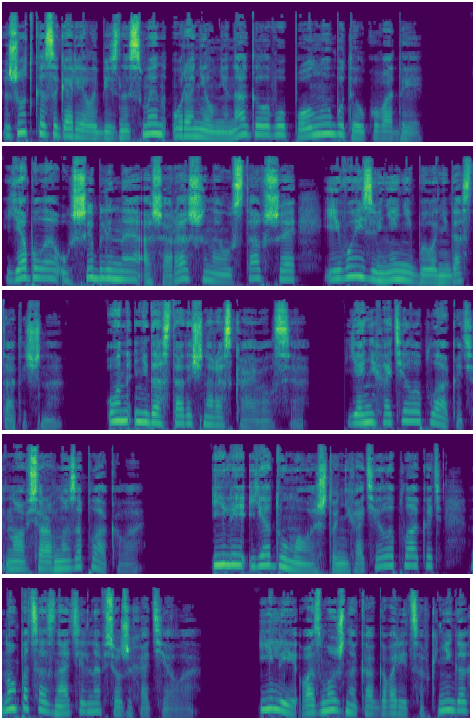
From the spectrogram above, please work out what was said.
Жутко загорелый бизнесмен уронил мне на голову полную бутылку воды. Я была ушибленная, ошарашенная, уставшая, и его извинений было недостаточно. Он недостаточно раскаивался. Я не хотела плакать, но все равно заплакала. Или я думала, что не хотела плакать, но подсознательно все же хотела. Или, возможно, как говорится в книгах,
